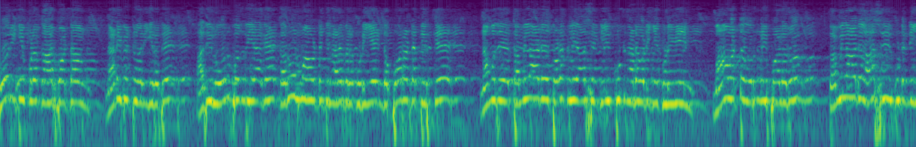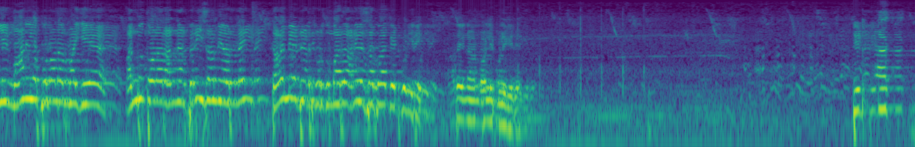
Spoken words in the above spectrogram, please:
கோரிக்கை முழக்க ஆர்ப்பாட்டம் நடைபெற்று வருகிறது. அதில் ஒரு பகுதியாக கரூர் மாவட்டத்தில் நடைபெறக்கூடிய இந்த போராட்டத்திற்கு நமது தமிழ்நாடு தொடக்கலை ஆசிரியர்களின் கூட்டு நடவடிக்கை குழுவின் மாவட்ட ஒருங்கிணைப்பாளரும் தமிழ்நாடு ஆசிரியர் கூட்டணியின் மாநில பொருளாளருமாகிய அன்பு தோழர் அண்ணன் பெரியசாமி அவர்களை தலைமையேற்று நடத்தி கொடுக்குமாறு அனைவர் சார்பாக கேட்டுக்கொள்கிறேன். அதை நான் வழிமொழிகிறேன்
